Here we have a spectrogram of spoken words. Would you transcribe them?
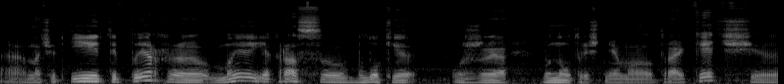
Е, Значить, і тепер е, ми якраз в блокі вже внутрішньому try-catch е,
